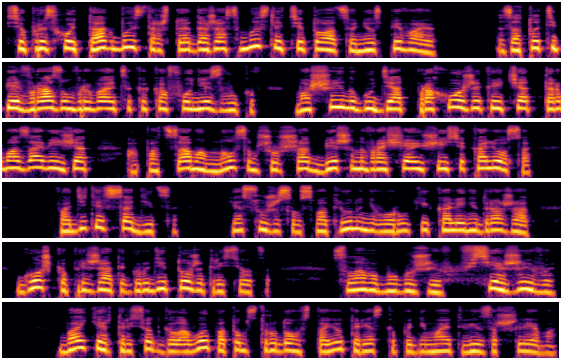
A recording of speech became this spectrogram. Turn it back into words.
Все происходит так быстро, что я даже осмыслить ситуацию не успеваю. Зато теперь в разум врывается какофония звуков. Машины гудят, прохожие кричат, тормоза визжат, а под самым носом шуршат бешено вращающиеся колеса. Водитель садится. Я с ужасом смотрю на него, руки и колени дрожат. Гошка, прижатый к груди, тоже трясется. Слава богу, жив. Все живы. Байкер трясет головой, потом с трудом встает и резко поднимает визор шлема.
